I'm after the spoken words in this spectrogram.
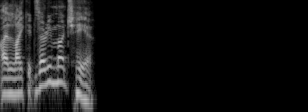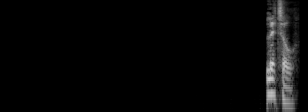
I like it very much here. little,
